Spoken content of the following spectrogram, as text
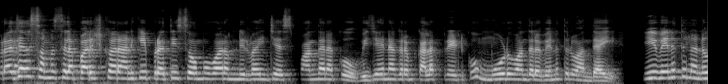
ప్రజా సమస్యల పరిష్కారానికి ప్రతి సోమవారం నిర్వహించే స్పందనకు విజయనగరం కలెక్టరేట్కు మూడు వందల వినతులు అందాయి. ఈ వినతులను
